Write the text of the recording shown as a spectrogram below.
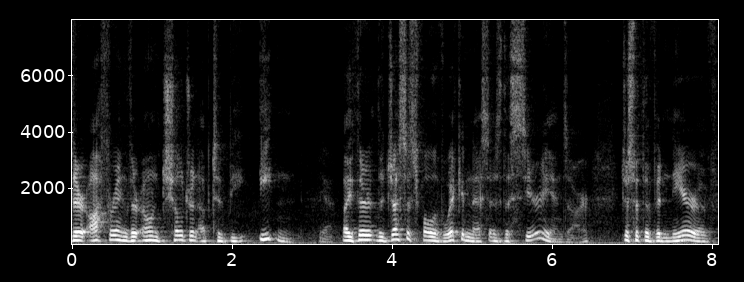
they're offering their own children up to be eaten. Yeah. like they're they're just as full of wickedness as the Syrians are, just with the veneer of,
